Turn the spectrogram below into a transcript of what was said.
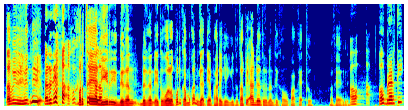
tapi Wiwit nih Berarti aku percaya kalau- diri dengan dengan itu. Walaupun kamu kan nggak tiap hari kayak gitu tapi ada tuh nanti kamu pakai tuh pakaiannya. Oh, oh berarti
